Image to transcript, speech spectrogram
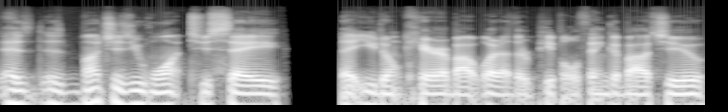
as as much as you want to say that you don't care about what other people think about you.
